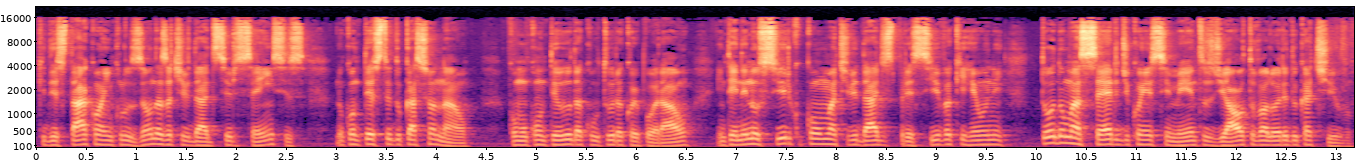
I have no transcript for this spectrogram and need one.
que destacam a inclusão das atividades circenses no contexto educacional, como conteúdo da cultura corporal, entendendo o circo como uma atividade expressiva que reúne toda uma série de conhecimentos de alto valor educativo.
